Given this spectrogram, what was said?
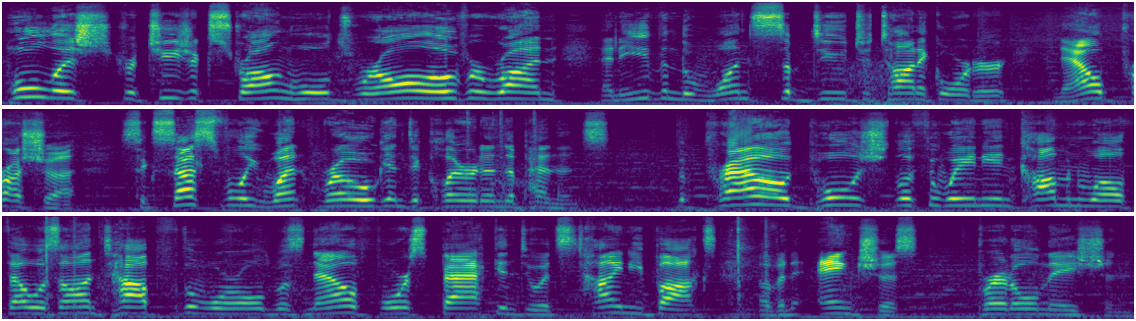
Polish strategic strongholds were all overrun, and even the once subdued Teutonic Order, now Prussia, successfully went rogue and declared independence. The proud Polish-Lithuanian Commonwealth that was on top of the world was now forced back into its tiny box of an anxious, brittle nation.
